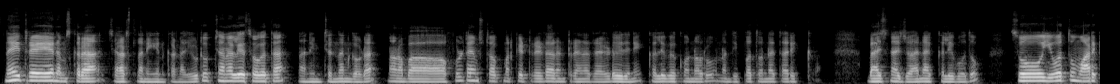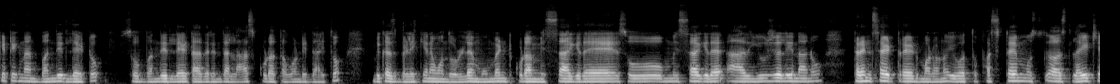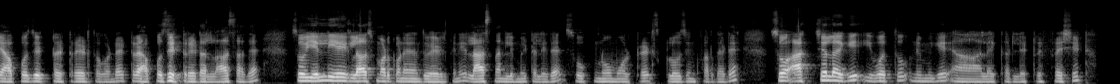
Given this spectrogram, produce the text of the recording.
ಸ್ನೇಹಿತರೆ, ನಮಸ್ಕಾರ. ಚಾರ್ಟ್ಸ್ ನನಗೇನು ಕನ್ನಡ ಯೂಟ್ಯೂಬ್ ಚಾನಲ್ಗೆ ಸ್ವಾಗತ. ನಾನು ನಿಮ್ಮ ಚಂದನ್ ಗೌಡ. ನಾನೊಬ್ಬ full time stock market trader and trainer ಎರಡೂ ಇದ್ದೀನಿ ಕಲಿಬೇಕು ಅನ್ನೋರು ನಂದು ಇಪ್ಪತ್ತೊಂದನೇ ತಾರೀಕು ಬ್ಯಾಚ್ನ ಜಾಯ್ನ್ ಆಗಿ ಕಲಿಬೋದು. ಸೊ ಇವತ್ತು ಮಾರ್ಕೆಟಿಗೆ ನಾನು ಬಂದಿದ್ದು ಲೇಟು ಸೊ ಬಂದಿದ್ದು ಲೇಟ್ ಆದ್ದರಿಂದ ಲಾಸ್ ಕೂಡ ತೊಗೊಂಡಿದ್ದಾಯಿತು. ಬಿಕಾಸ್ ಬೆಳಗ್ಗಿನ ಒಂದು ಒಳ್ಳೆ ಮೂಮೆಂಟ್ ಕೂಡ ಮಿಸ್ ಆಗಿದೆ. ಸೊ ಮಿಸ್ ಆಗಿದೆ. ಯೂಶಲಿ ನಾನು ಟ್ರೆಂಡ್ ಸೈಡ್ ಟ್ರೇಡ್ ಮಾಡೋಣ ಇವತ್ತು first time slightly opposite trade ತೊಗೊಂಡೆ. ಟ್ರೇ ಆಪೋಸಿಟ್ ಟ್ರೇಡಲ್ಲಿ ಲಾಸ್ ಆದೆ. ಸೊ ಎಲ್ಲಿ ಹೇಗೆ ಲಾಸ್ ಮಾಡ್ಕೊಂಡೆ ಅಂತ ಹೇಳ್ತೀನಿ. ಲಾಸ್ ನನ್ನ ಲಿಮಿಟಲ್ಲಿದೆ so no more trades closing for the day so ಆ್ಯಕ್ಚುಲಾಗಿ ಇವತ್ತು ನಿಮಗೆ like let refresh it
